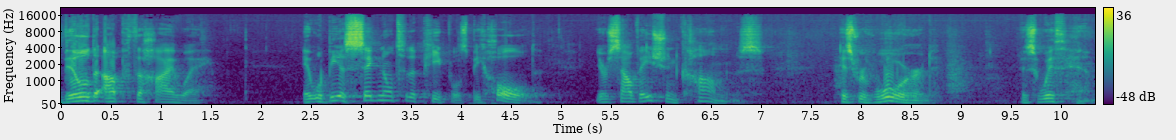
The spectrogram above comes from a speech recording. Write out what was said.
build up the highway. It will be a signal to the peoples Behold, your salvation comes, his reward is with him.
